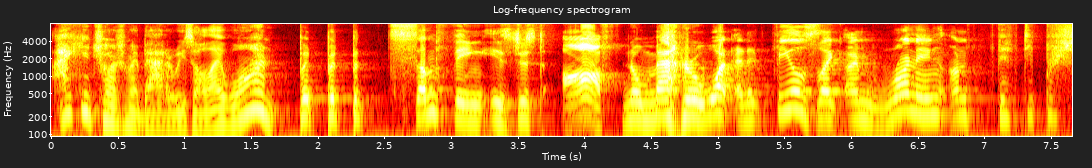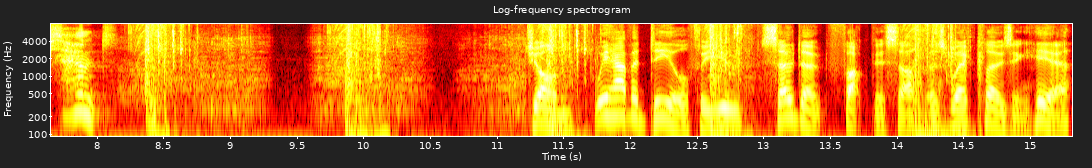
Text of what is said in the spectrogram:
I can charge my batteries all I want, but but but something is just off no matter what, and it feels like I'm running on 50%. John, we have a deal for you, so don't fuck this up as we're closing here.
